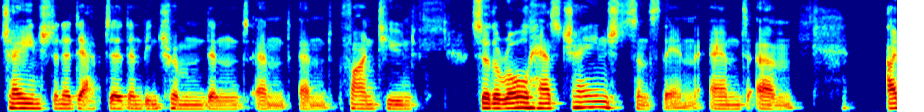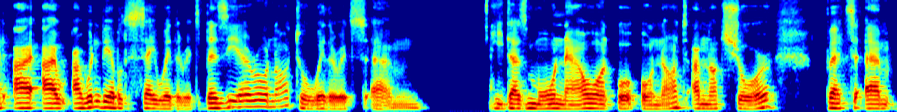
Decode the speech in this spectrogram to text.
changed and adapted and been trimmed and and and fine tuned. So the role has changed since then, and um, I I I wouldn't be able to say whether it's busier or not, or whether it's um, he does more now or, or, or not. I'm not sure, but um,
